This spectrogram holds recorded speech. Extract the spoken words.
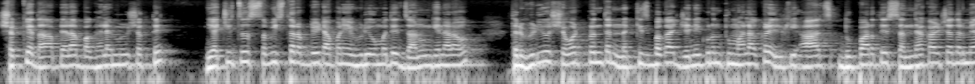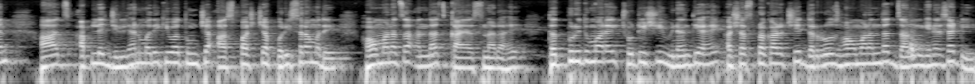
शक्यता आपल्याला बघायला मिळू शकते? याचीच सविस्तर अपडेट आपण या व्हिडिओमध्ये जाणून घेणार आहोत. तर व्हिडिओ शेवटपर्यंत नक्कीच बघा जेणेकरून तुम्हाला कळेल की आज दुपार ते संध्याकाळच्या दरम्यान आज आपल्या जिल्ह्यांमध्ये किंवा तुमच्या आसपासच्या परिसरामध्ये हवामानाचा अंदाज काय असणार आहे? तत्पूर्वी तुम्हाला एक छोटीशी विनंती आहे. अशाच प्रकारचे दररोज हवामान अंदाज जाणून घेण्यासाठी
